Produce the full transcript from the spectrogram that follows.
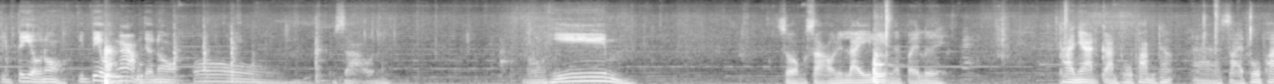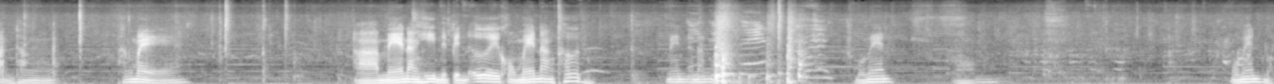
กินเตี้ยวเนาะกินเตี้ยวก็งามเจ้าเนาะโอ้ผู้สาวนี่น้องฮิมสองสาวนี่ไล่เลี่ยงกันไปเลยทายาทการโพพันธุ์ทั้งอ่าสายโพพันธุ์ทั้งทั้งแม่ อ่าแม่นางฮิมนี่เป็นเอ้ยของแม่นางเทินแม่นอันนั้นบ่โมเมนอ๋อโมเมนบ่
